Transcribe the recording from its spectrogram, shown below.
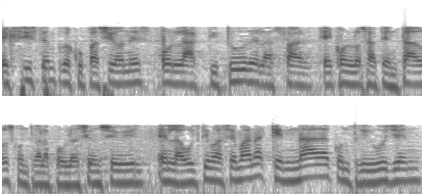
Existen preocupaciones por la actitud de las FARC eh, con los atentados contra la población civil en la última semana que nada contribuyen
